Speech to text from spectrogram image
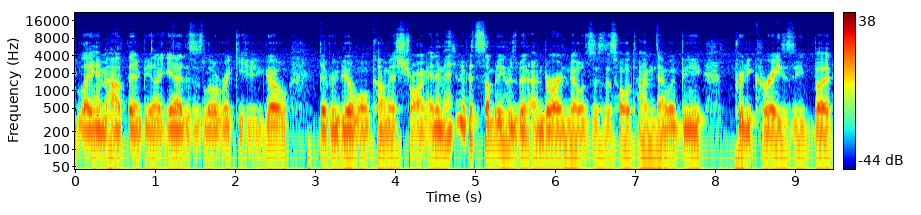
lay him out there and be like, yeah, this is Little Ricky, here you go, the reveal won't come as strong. And imagine if it's somebody who's been under our noses this whole time. That would be pretty crazy. But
